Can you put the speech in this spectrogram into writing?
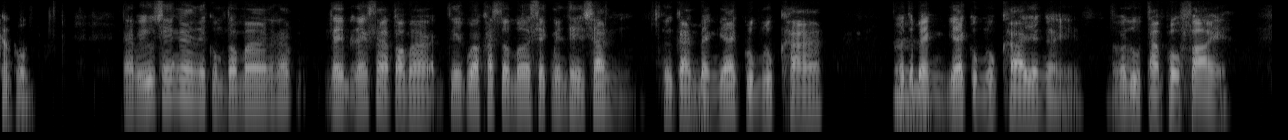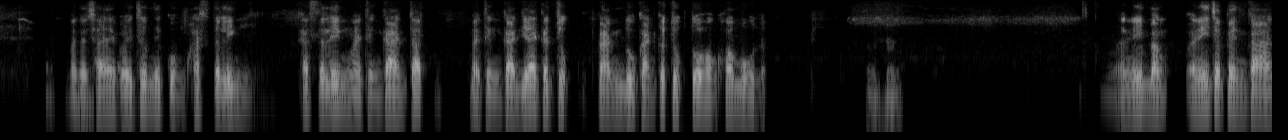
ครับผม การประยุกต์ใช้งานในกลุ่มต่อมานะครับ ในในลักษณะต่อมาเรียกว่า customer segmentation คือการแบ่งแยกกลุ่มลูกค้า เราจะแบ่งแยกกลุ่มลูกค้ายังไงแล้วก็ดูตามโปรไฟล์ มันจะใช้อัลกอริทึมในกลุ่ม clustering clustering หมายถึงการจัด หมายถึงการแยกกระจุก การดูการกระจุกตัวของข้อมูลอือฮึอันนี้บาง อันนี้จะเป็นการ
